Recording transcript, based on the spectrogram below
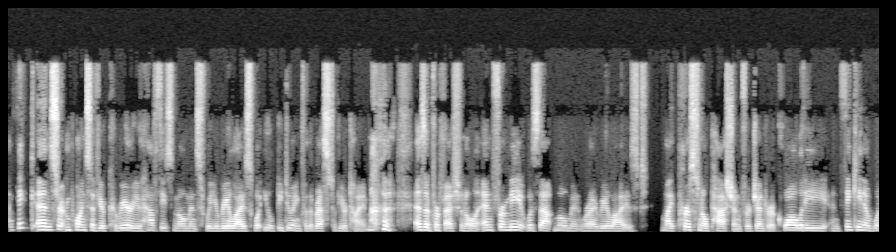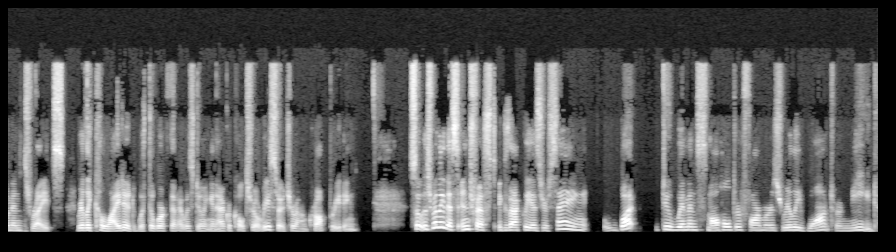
I think in certain points of your career, you have these moments where you realize what you'll be doing for the rest of your time as a professional. And for me, it was that moment where I realized my personal passion for gender equality and thinking of women's rights really collided with the work that I was doing in agricultural research around crop breeding. So it was really this interest, exactly as you're saying, what do women smallholder farmers really want or need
